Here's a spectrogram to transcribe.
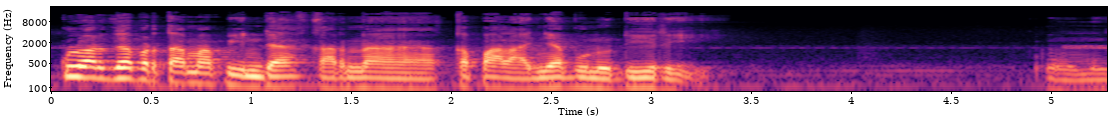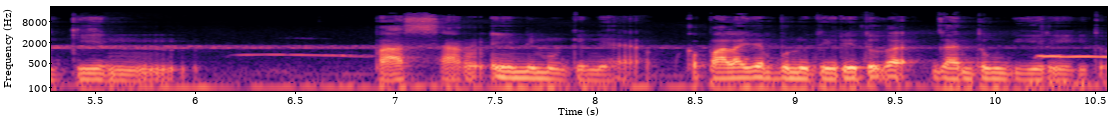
Keluarga pertama pindah karena kepalanya bunuh diri. Mungkin pasang ini mungkin ya kepalanya bunuh diri itu gantung diri gitu.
